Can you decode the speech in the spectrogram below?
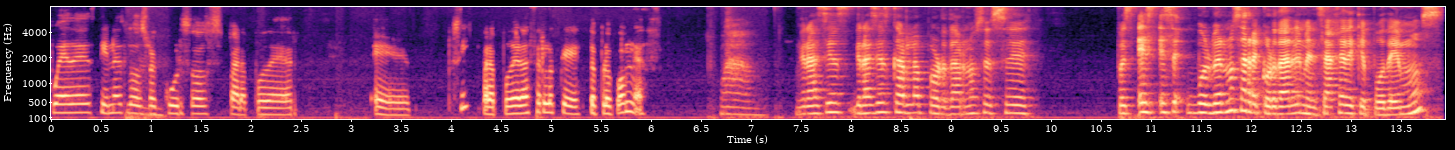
puedes, tienes los recursos para poder, eh, pues sí, para poder hacer lo que te propongas. Wow, Gracias, gracias Carla por darnos ese, pues es, volvernos a recordar el mensaje de que podemos,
